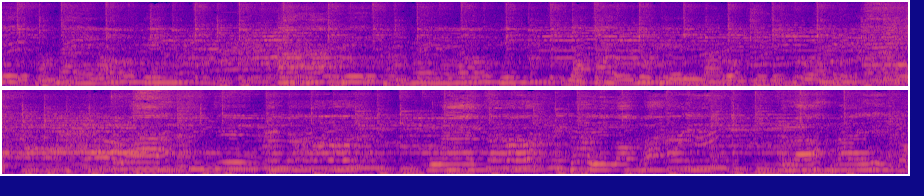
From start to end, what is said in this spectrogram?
กับข้าวพี่ทำให้น้องกิน อาหารพี่ทำให้น้องกิน อยากให้ลูกพินมาร่วมชีวิตด้วยกันรักจริงๆนะน้องและจอดไม่เคยหลอกใครรักใครก็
